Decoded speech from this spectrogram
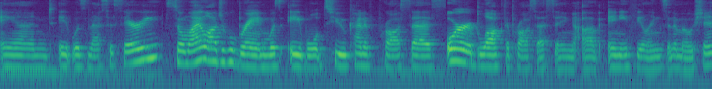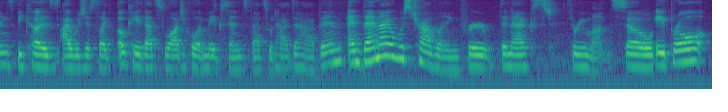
and it was necessary. So my logical brain was able to kind of process or block the process processing of any feelings and emotions because I was just like, okay, that's logical. It makes sense. That's what had to happen. And then I was traveling for the next three months. So, April,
